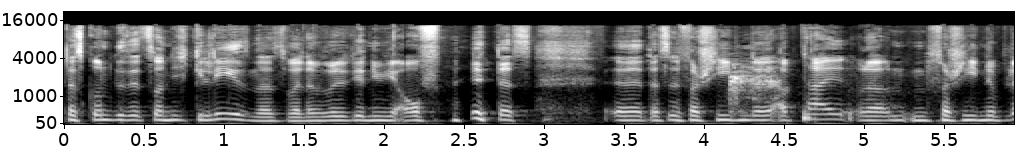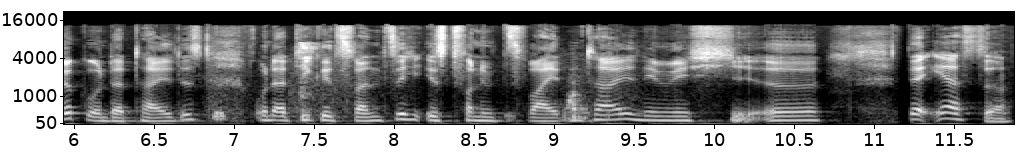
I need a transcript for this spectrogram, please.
das Grundgesetz noch nicht gelesen hast, weil dann würde dir nämlich auffallen, dass äh, das in verschiedene Abteil oder in verschiedene Blöcke unterteilt ist. Und Artikel 20 ist von dem zweiten Teil, nämlich äh, der erste.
